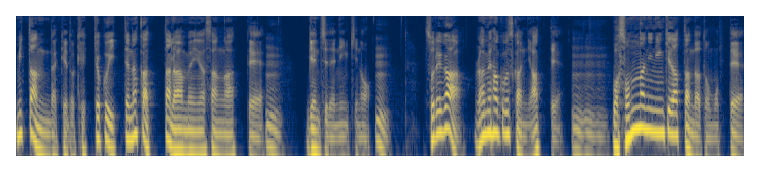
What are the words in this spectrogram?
見たんだけど結局行ってなかったラーメン屋さんがあって、うん、現地で人気の。それがラーメン博物館にあって、わ、そんなに人気だったんだと思って、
